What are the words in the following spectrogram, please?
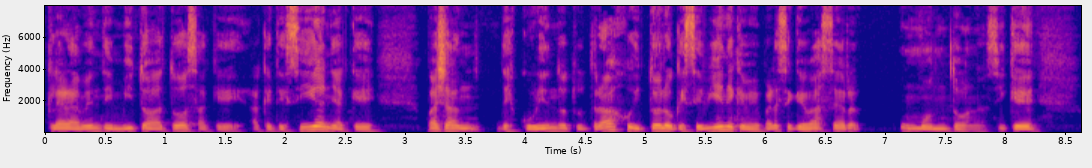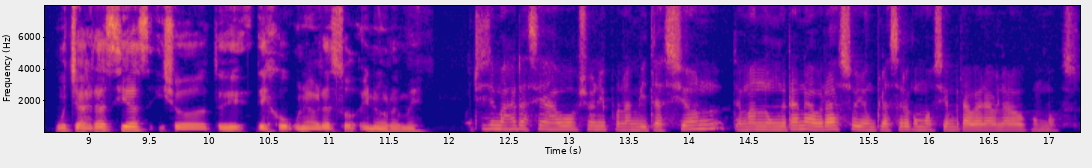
claramente invito a todos a que, a que te sigan y a que vayan descubriendo tu trabajo y todo lo que se viene, que me parece que va a ser un montón. Así que muchas gracias y yo te dejo un abrazo enorme. Muchísimas gracias a vos, Johnny, por la invitación. Te mando un gran abrazo y un placer, como siempre, haber hablado con vos.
